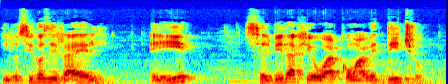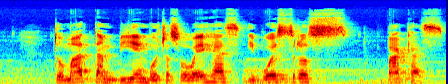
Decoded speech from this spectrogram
y los hijos de Israel e id, servid a Jehová como habéis dicho. Tomad también vuestras ovejas y vuestras vacas,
